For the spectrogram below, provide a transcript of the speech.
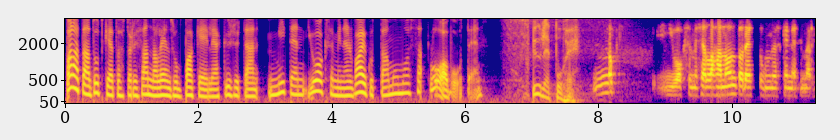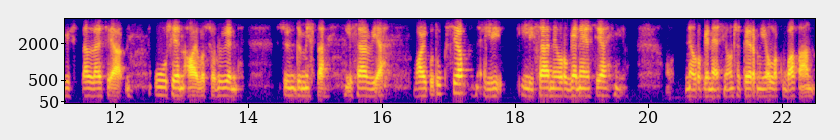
Palataan tutkijatohtori Sanna Lensun pakeille ja kysytään, miten juokseminen vaikuttaa muun muassa luovuuteen. Yle puhe. No, juoksemisellahan on todettu myöskin esimerkiksi tällaisia uusien aivosolujen syntymistä lisääviä vaikutuksia, eli lisää neurogeneesiä. Neurogeneesi on se termi, jolla kuvataan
